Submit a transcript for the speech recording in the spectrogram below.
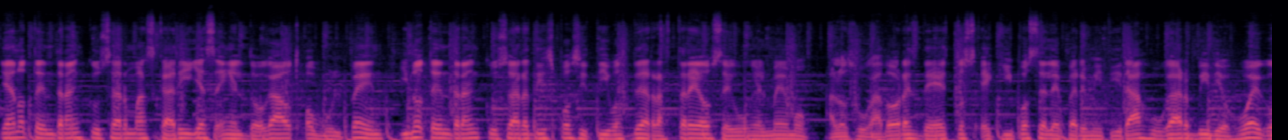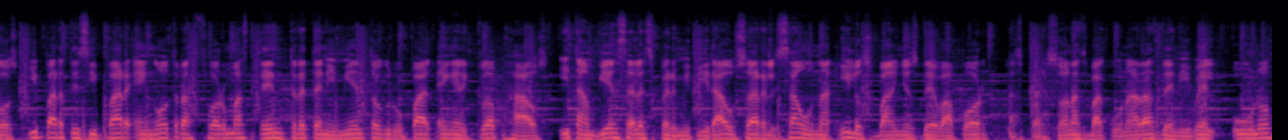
ya no tendrán que usar mascarillas en el dogout o bullpen y no tendrán que usar dispositivos de rastreo según el memo. A los jugadores de estos equipos se le permitirá jugar videojuegos y participar en otras formas de entretenimiento grupal en el clubhouse y también se les permitirá usar el sauna y los baños de vapor. Las personas vacunadas de nivel 1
